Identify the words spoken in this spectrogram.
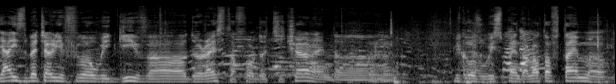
Yeah, it's better if uh, we give uh, the rest for the teacher and uh, because we spend a lot of time. Uh,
